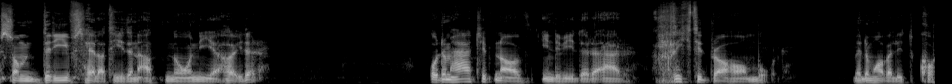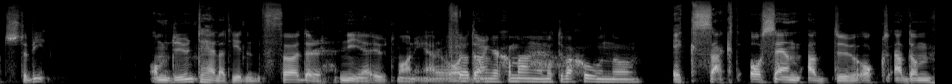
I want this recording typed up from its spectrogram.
som drivs hela tiden att nå nya höjder. Och de här typen av individer är riktigt bra att ha ombord. Men de har väldigt kort stubin. Om du inte hela tiden föder nya utmaningar. Och föder de... engagemang och motivation. Och... Exakt. Och sen att, du också, att de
